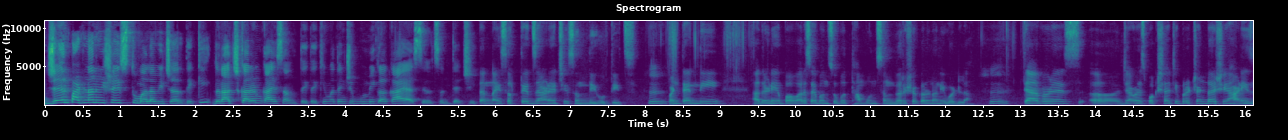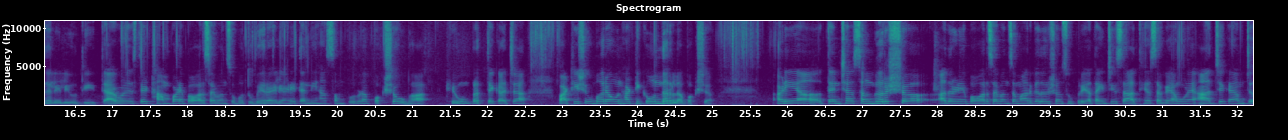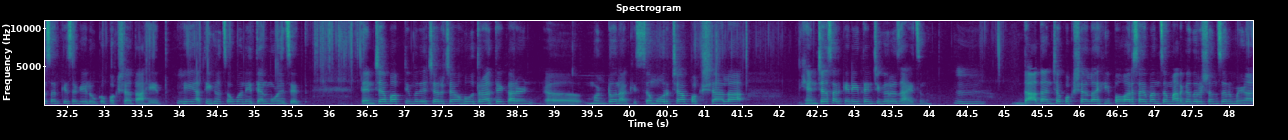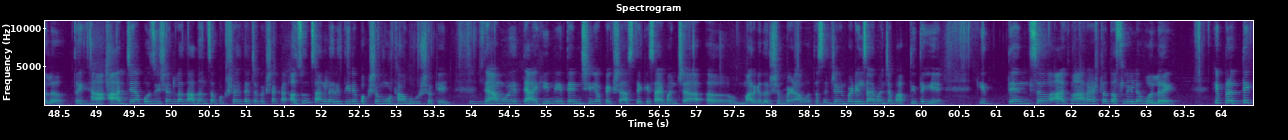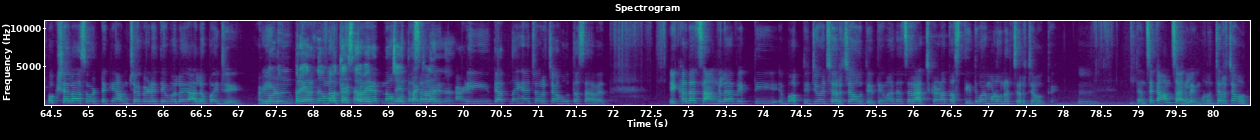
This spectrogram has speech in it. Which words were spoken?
जयंत पाटलांविषयीच तुम्हाला विचारते की राजकारण काय सांगते ते किंवा त्यांची भूमिका काय असेल सध्याची? त्यांनाही सत्तेत जाण्याची संधी होतीच. पण त्यांनी आदरणीय पवार साहेबांसोबत थांबून संघर्ष करणं निवडला. त्यावेळेस ज्यावेळेस पक्षाची प्रचंड अशी हानी झालेली होती त्यावेळेस ते ठामपणे पवार साहेबांसोबत उभे राहिले आणि त्यांनी हा संपूर्ण पक्ष उभा ठेवून प्रत्येकाच्या पाठीशी उभं राहून हा टिकवून धरला पक्ष. आणि त्यांच्या संघर्ष आदरणीय पवार साहेबांचं मार्गदर्शन सुप्रियाताईंची साथ ह्या सगळ्यामुळे आज जे काय आमच्यासारखे सगळे लोक पक्षात आहेत हे या तिघा चौघा नेत्यांमुळेच आहेत. त्यांच्या बाबतीमध्ये चर्चा होत राहते कारण म्हणतो ना की समोरच्या पक्षाला ह्यांच्यासारख्या नेत्यांची गरज आहेच ना. दादांच्या पक्षालाही पवार साहेबांचं मार्गदर्शन जर मिळालं तर ह्या आज ज्या पोझिशनला दादांचा पक्ष आहे त्याच्यापेक्षा अजून चांगल्या रीतीने पक्ष मोठा होऊ शकेल. त्यामुळे त्याही नेत्यांची अपेक्षा असते की साहेबांच्या मार्गदर्शन मिळावं तसंच जयंत पाटील साहेबांच्या बाबतीतही आहे की त्यांचं आज महाराष्ट्रात असलेलं वलय हे प्रत्येक पक्षाला असं वाटतं की आमच्याकडे ते वलय आलं पाहिजे म्हणून प्रयत्न होत प्रयत्न होत असावेत. आणि त्यातनं ह्या चर्चा होत असाव्यात एखादा चांगला व्यक्ती बाबतीत जेव्हा चर्चा होते तेव्हा त्याचं राजकारणात अस्तित्व आहे म्हणूनच चर्चा होते. त्यांचं काम चांगलं आहे म्हणून चर्चा होते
